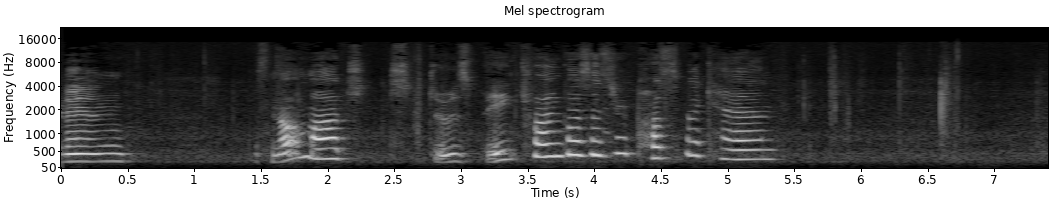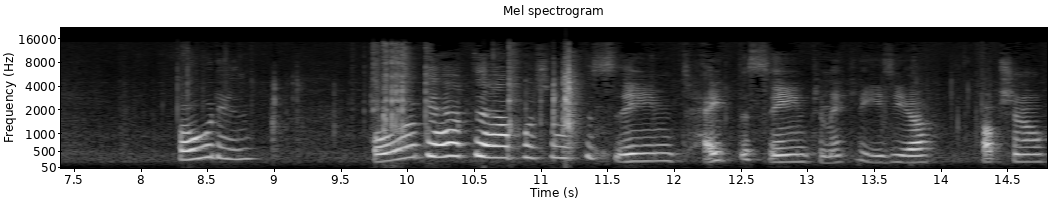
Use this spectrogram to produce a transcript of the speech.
then there's not much. Just do as big triangles as you possibly can. Fold in. Or if you have the applesauce the seam, tape the seam to make it easier. Optional.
